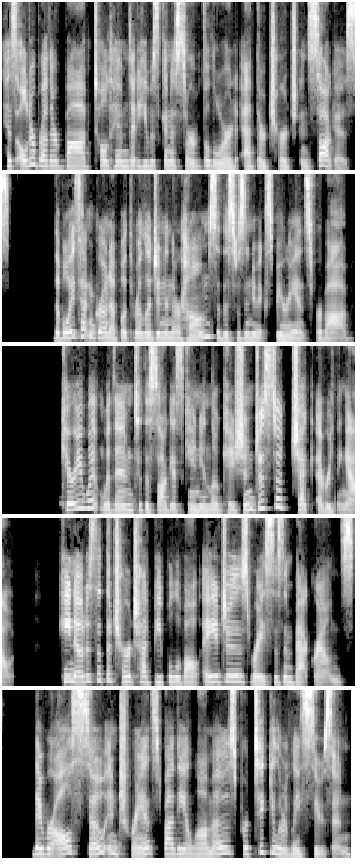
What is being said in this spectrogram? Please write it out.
His older brother Bob told him that he was going to serve the Lord at their church in Saugus. The boys hadn't grown up with religion in their home, so this was a new experience for Bob. Carrie went with him to the Saugus Canyon location just to check everything out. He noticed that the church had people of all ages, races, and backgrounds. They were all so entranced by the Alamos, particularly Susan.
